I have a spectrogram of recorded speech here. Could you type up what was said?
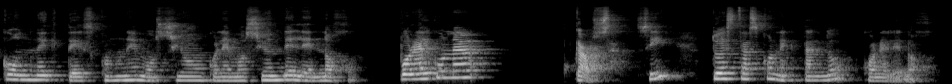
conectes con una emoción, con la emoción del enojo, por alguna causa, ¿sí? Tú estás conectando con el enojo.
